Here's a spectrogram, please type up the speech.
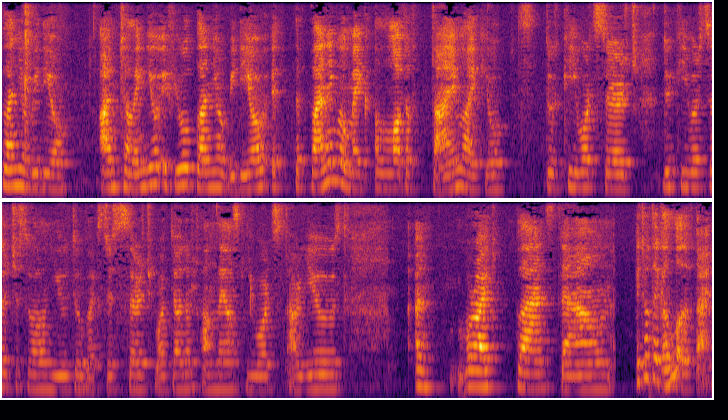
Plan your video. I'm telling you, if you will plan your video, it the planning will make a lot of time. Like you do keyword search, do keyword search as well on YouTube. Like just search what the other thumbnails keywords are used, and write plans down. It will take a lot of time.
